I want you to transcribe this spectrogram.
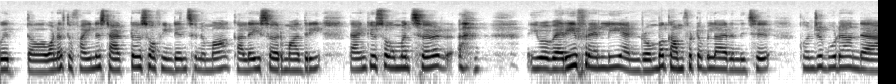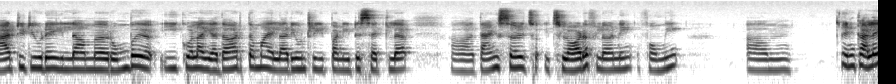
with one of the finest actors of Indian cinema Kalai sir மாதிரி. Thank you so much sir you very friendly and ரொம்ப கம்ஃபர்டபுளாக இருந்துச்சு. கொஞ்சம் கூட அந்த ஆட்டிடியூடே இல்லாமல் ரொம்ப ஈக்குவலாக யதார்த்தமாக எல்லாரையும் ட்ரீட் பண்ணிவிட்டு settle thanks sir it's it's lot of learning for me என் கலை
